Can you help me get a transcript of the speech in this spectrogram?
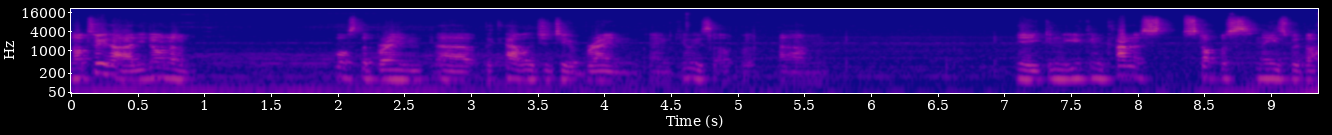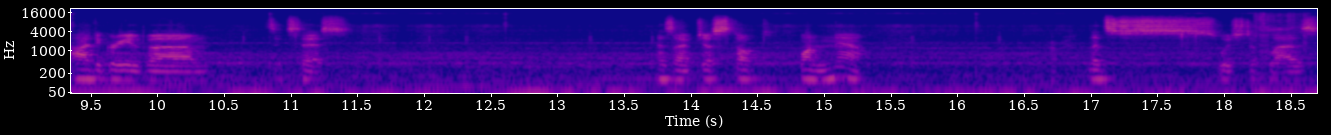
not too hard, you don't want to force the brain, uh, the cartilage into your brain and kill yourself, but um, yeah, you can you can kind of stop a sneeze with a high degree of um, success. As I've just stopped one now. Alright, let's switch to Plaz.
